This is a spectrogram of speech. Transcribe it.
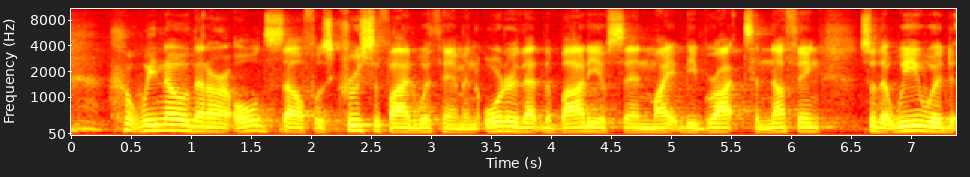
We know that our old self was crucified with him in order that the body of sin might be brought to nothing, so that we would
